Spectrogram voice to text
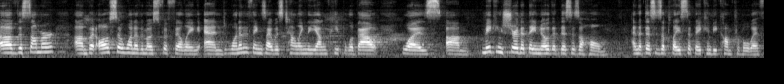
of the summer, um, but also one of the most fulfilling. And one of the things I was telling the young people about was um, making sure that they know that this is a home and that this is a place that they can be comfortable with.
